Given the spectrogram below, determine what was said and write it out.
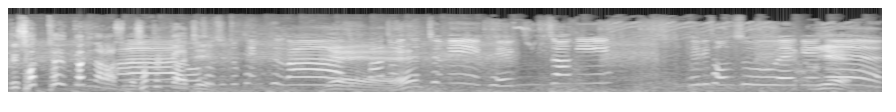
그리고 셔틀까지 날아왔습니다. 셔틀까지. 여섯시 쪽 탱크가 예. 지금 빠져 있는 틈이 굉장히 대리 선수에게는 예.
